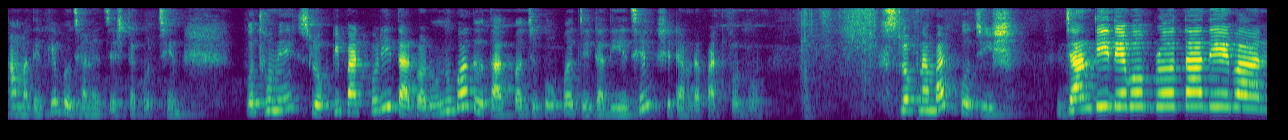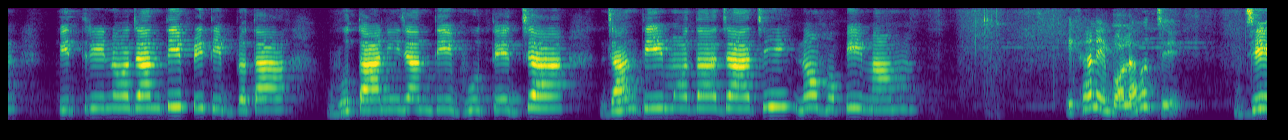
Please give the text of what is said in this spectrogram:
আমাদেরকে বোঝানোর চেষ্টা করছেন। প্রথমে শ্লোকটি পাঠ করি, তারপর অনুবাদ ও তাৎপর্য উপবাদ যেটা দিয়েছেন, সেটা আমরা পাঠ করব। শ্লোক নাম্বার পঁচিশ, জান্তি দেবব্রতা দেবান পিতৃন জান্তি প্রীতিব্রতা ভূতানি জান্তি ভূতেজ্জা, জান্তি মদা যাচি নহপি মাম। এখানে বলা হচ্ছে যে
